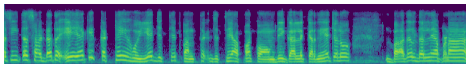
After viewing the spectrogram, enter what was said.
ਅਸੀਂ ਤਾਂ, ਸਾਡਾ ਤਾਂ ਇਹ ਹੈ ਕਿ ਇਕੱਠੇ ਹੋਈਏ, ਜਿੱਥੇ ਪੰਥ ਜਿੱਥੇ ਆਪਾਂ ਕੌਮ ਦੀ ਗੱਲ ਕਰਨੀ ਹੈ। ਚਲੋ ਬਾਦਲ ਦਲ ਨੇ ਆਪਣਾ,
